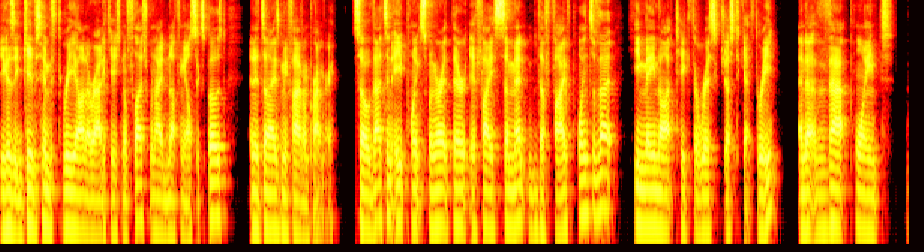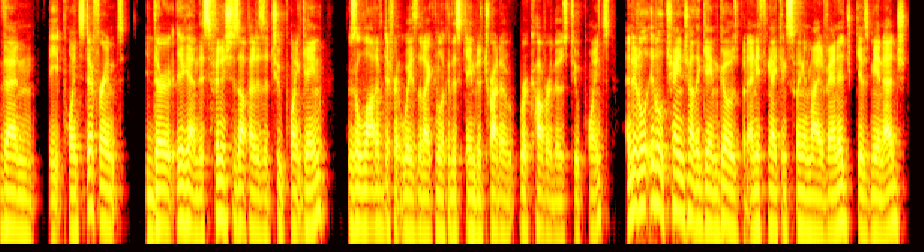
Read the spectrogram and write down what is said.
because it gives him three on Eradication of Flesh when I had nothing else exposed, and it denies me five on primary. So that's an eight point swing right there. If I cement the five points of that, he may not take the risk just to get three. And at that point, then eight points different. There again, this finishes up as a two point game. There's a lot of different ways that I can look at this game to try to recover those two points. And it'll it'll change how the game goes, but anything I can swing in my advantage gives me an edge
